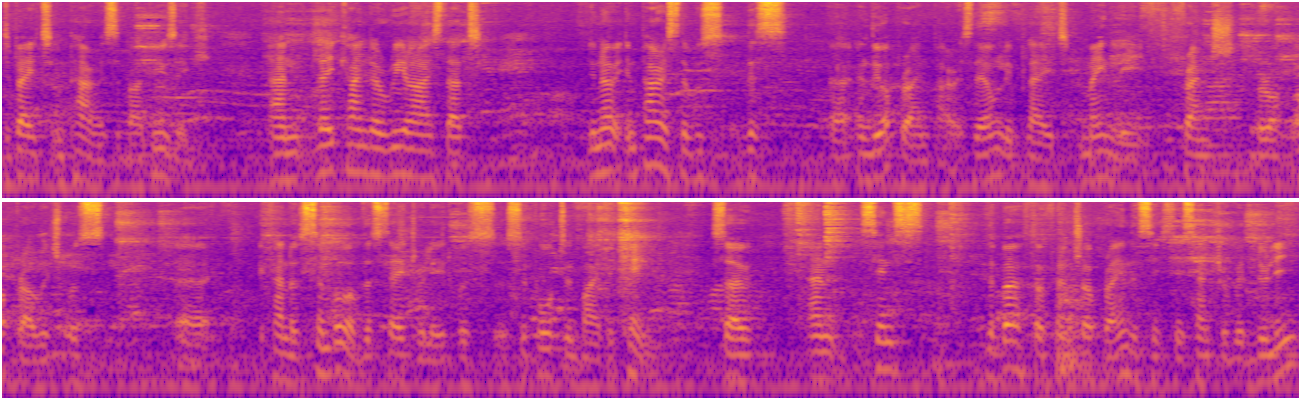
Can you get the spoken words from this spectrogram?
debate in Paris about music, and they kind of realized that, you know, in Paris there was this. Uh, in the opera in Paris, they only played mainly French Baroque opera, which was uh, a kind of symbol of the state. Really, it was supported by the king. So, and since the birth of French opera in the 16th century with Lully,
